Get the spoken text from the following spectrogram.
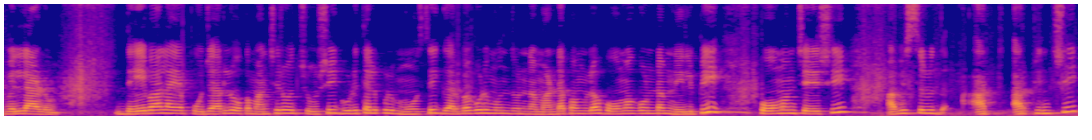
వెళ్ళాడు. దేవాలయ పూజారులు ఒక మంచి రోజు చూసి గుడి తలుపులు మూసి గర్భగుడి ముందున్న మండపంలో హోమగుండం నిలిపి హోమం చేసి అవిస్సులు అర్- అర్పించి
